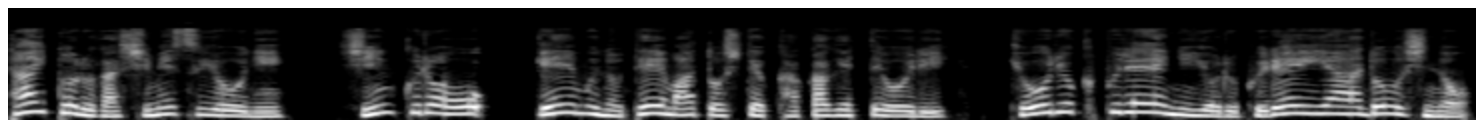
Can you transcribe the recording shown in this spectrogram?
タイトルが示すように、シンクロをゲームのテーマとして掲げており、協力プレイによるプレイヤー同士の、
